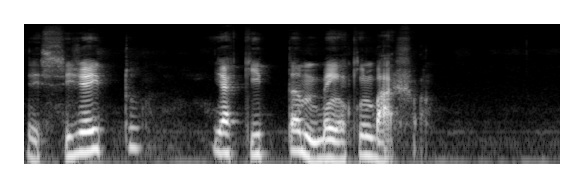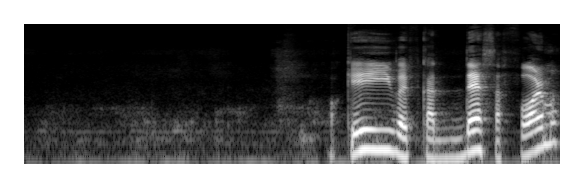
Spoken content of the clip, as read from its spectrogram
Desse jeito. E aqui também, aqui embaixo, ó. Ok, vai ficar dessa forma.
